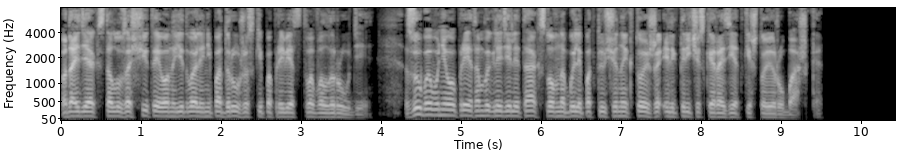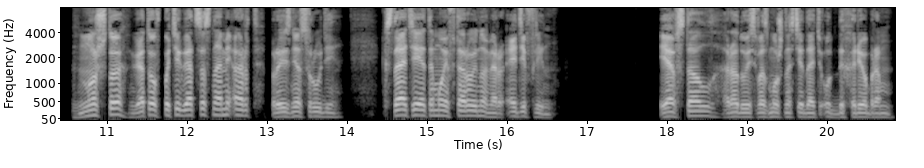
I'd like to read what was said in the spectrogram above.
Подойдя к столу защиты, он едва ли не подружески поприветствовал Руди. Зубы у него при этом выглядели так, словно были подключены к той же электрической розетке, что и рубашка. «Ну что, готов потягаться с нами, Арт?» — произнес Руди. «Кстати, это мой второй номер, Эдди Флинн». Я встал, радуясь возможности дать отдых ребрам,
